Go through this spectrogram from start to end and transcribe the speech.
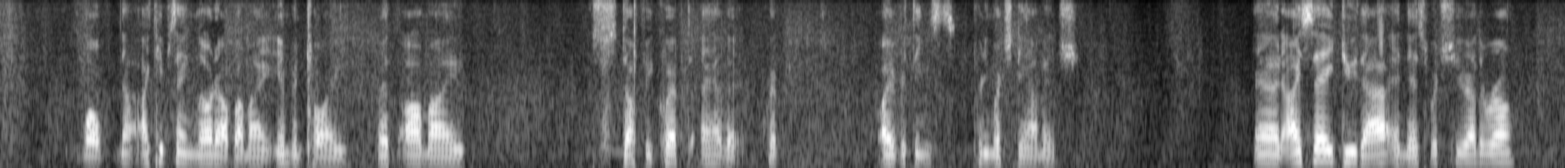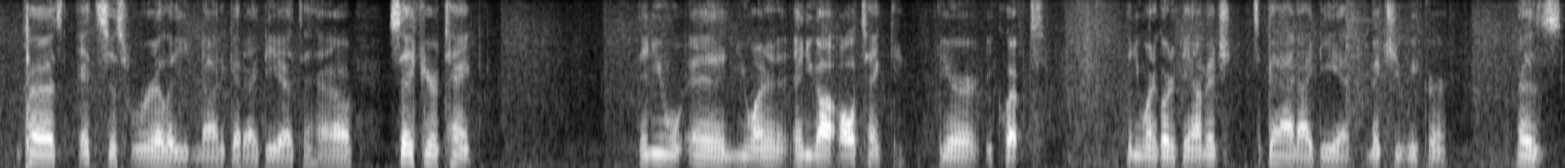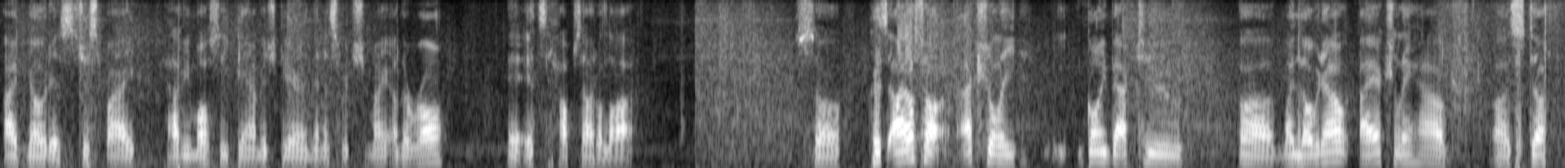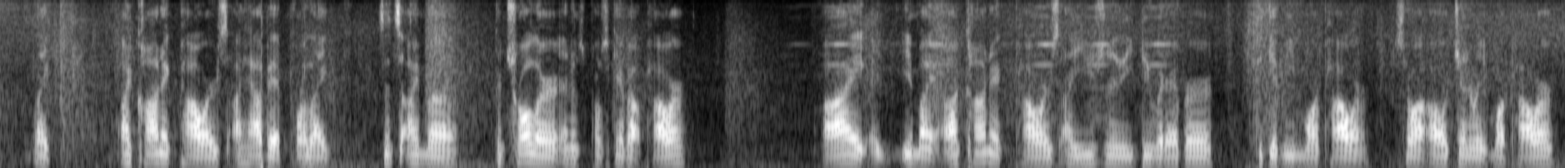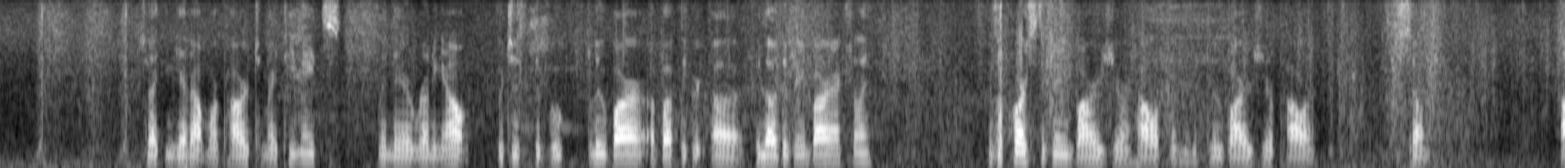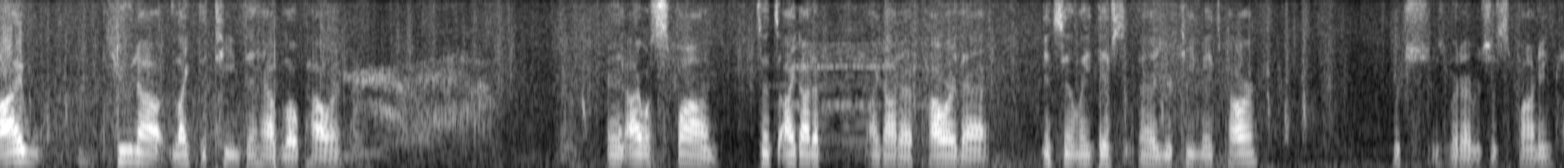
Well, not, I keep saying loadout, but my inventory with all my stuff equipped. I have it equipped. Everything's pretty much damaged. And I say do that and then switch to your other role. Because it's just really not a good idea to have, you're a tank. Then you, and you want to, and you got all tank gear equipped. Then you want to go to damage. It's a bad idea. It makes you weaker. Because I've noticed just by having mostly damage gear and then I switch to my other role, it, it helps out a lot. So, because I also actually, going back to uh, my loadout, I actually have uh, stuff like iconic powers. I have it for like, since I'm a controller and I'm supposed to give out power, I, in my iconic powers, I usually do whatever to give me more power. So I'll generate more power so I can give out more power to my teammates when they're running out, which is the blue bar above the uh, below the green bar actually. Because of course the green bar is your health and the blue bar is your power. So, I do not like the team to have low power. And I will spawn, since I got a, I got a power that instantly gives uh, your teammates power, which is what I was just spawning.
